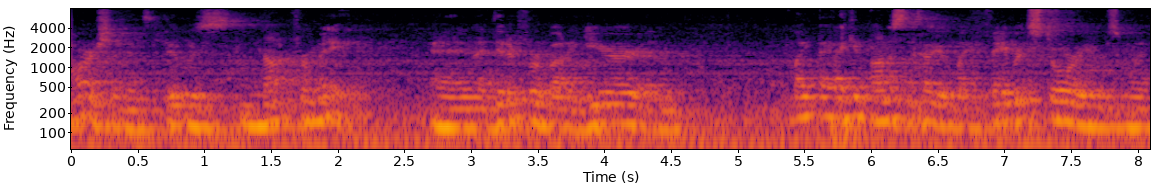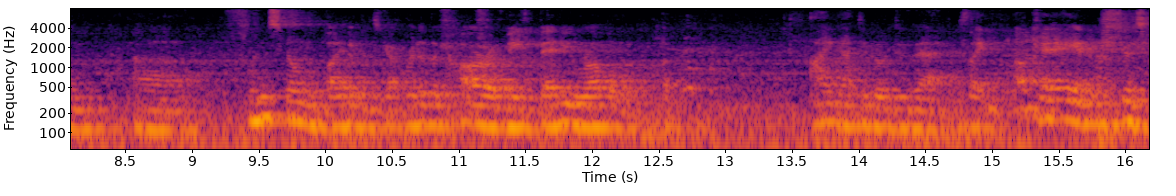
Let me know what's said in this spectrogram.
harsh, and it was not for me. And I did it for about a year, and my, I can honestly tell you, my favorite story was when uh, Flintstone Vitamins got rid of the car and made Betty Rubble. I got to go do that. It's like, okay, and it was just,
